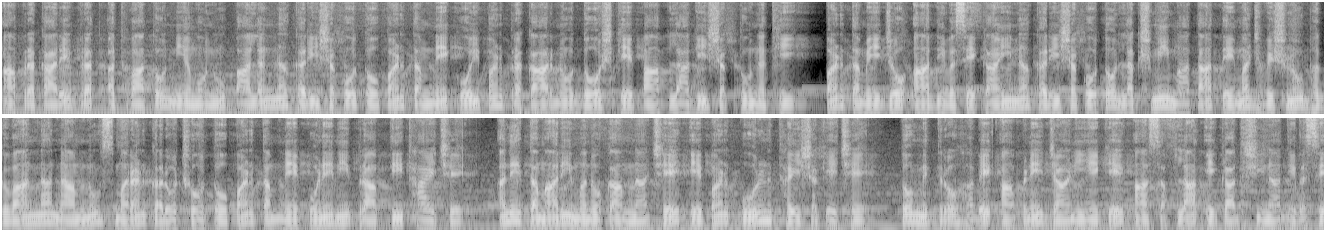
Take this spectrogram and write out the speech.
આ પ્રકારે વ્રત અથવા તો નિયમોનું પાલન ન કરી શકો તો પણ તમને કોઈ પણ પ્રકારનો દોષ કે પાપ લાગી શકતું નથી. પણ તમે જો આ દિવસે કાંઈ ન કરી શકો તો લક્ષ્મી માતા તેમજ વિષ્ણુ ભગવાનના નામનું સ્મરણ કરો છો તો પણ તમને પુણ્યની પ્રાપ્તિ થાય છે. અને તમારી મનોકામના છે એ પણ પૂર્ણ થઈ શકે છે. તો મિત્રો હવે આપણે જાણીએ કે આ સફલા એકાદશીના દિવસે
